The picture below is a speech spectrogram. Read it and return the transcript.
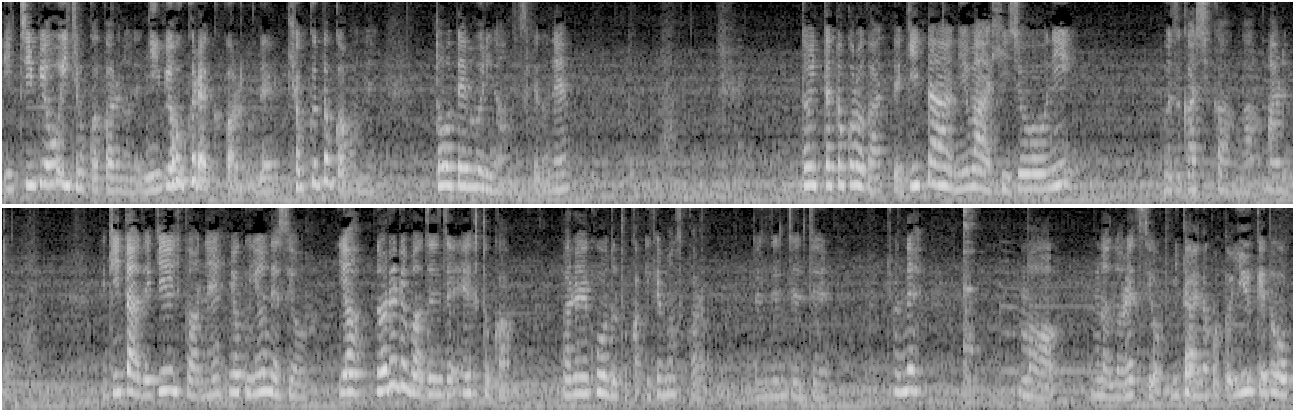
1秒以上かかるので2秒くらいかかるので曲とかはね到底無理なんですけどね。といったところがあってギターには非常に難し感があると。ギターできる人はねよく言うんですよ。いや乗れれば全然 F とかバレエコードとかいけますから。全然全然。ちょねまあなのですよ。みたいなこと言うけど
